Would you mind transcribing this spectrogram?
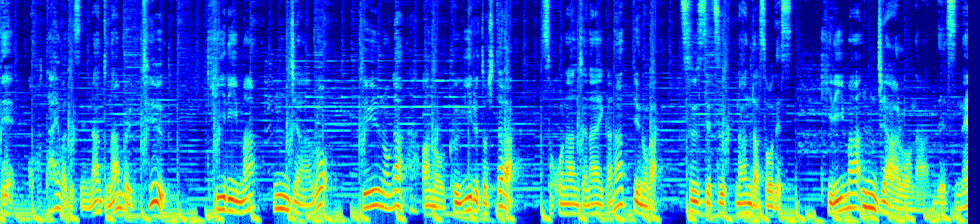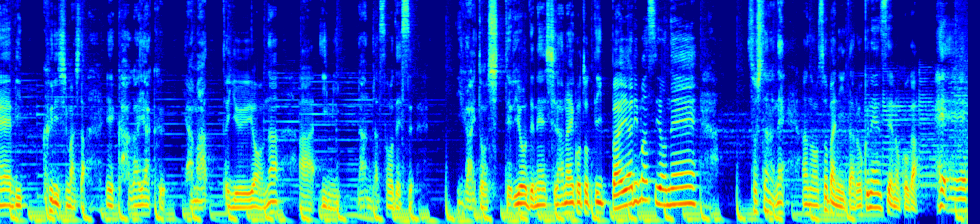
で答えはですねなんと No.2 キリマンジャロ。っていうのがあの区切るとしたらそこなんじゃないかなっていうのが通説なんだそうです。キリマンジャロなんですね。びっくりしました。え輝く山というようなあ意味なんだそうです。意外と知ってるようでね知らないことっていっぱいありますよね。そしたらねあのそばにいた6年生の子が「へえ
